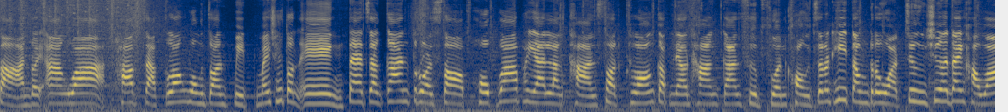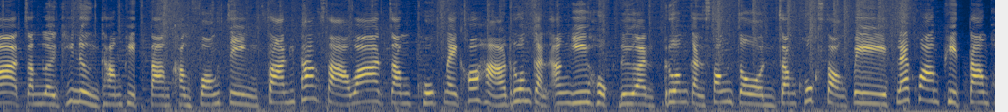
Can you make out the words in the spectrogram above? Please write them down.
ศาลโดยอ้างว่า ภาพจากกล้องวงจรปิดไม่ใช่ตนเอง แต่จากการตรวจสอบพบว่าพยานหลักฐานสอดคล้องกับแนวทางการสืบสวนของเจ้าหน้าที่ตำรวจ จึงเชื่อได้ค่ะว่าจำเลยที่ 1ทำผิดตามคำฟ้องจริงศาลพิพากษาว่าจำคุกในข้อหาร่วมกันอ้างยี่ 6 เดือน ร่วมกันซ่องโจรจำคุก 2 ปี และความผิดตามพ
